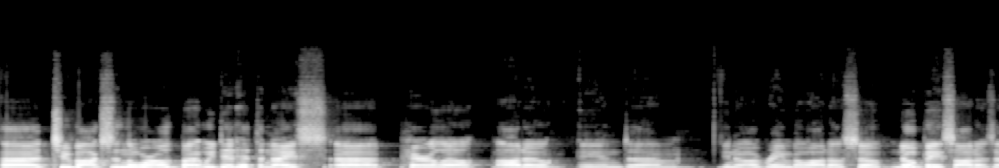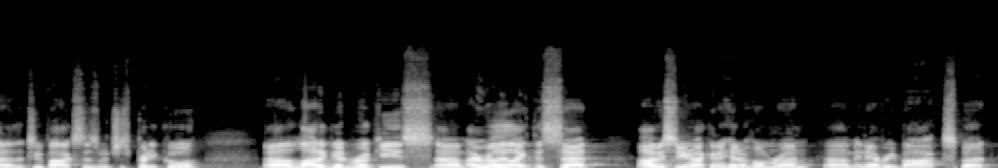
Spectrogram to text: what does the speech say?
uh, two boxes in the world, but we did hit the nice uh, parallel auto and um, you know a rainbow auto. So no base autos out of the two boxes, which is pretty cool. Uh, a lot of good rookies. Um, I really like this set. Obviously, you're not going to hit a home run um, in every box, but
